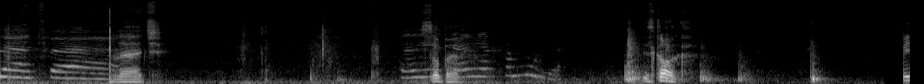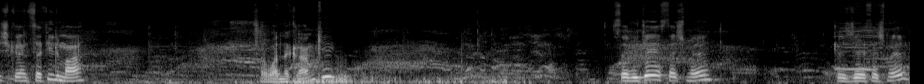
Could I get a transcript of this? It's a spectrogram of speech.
Lecę. Leć. Super. I skok. Idź kręcę filma. Co, ładne klamki? Sewi, gdzie jesteśmy? Wiesz, gdzie jesteśmy? Wiem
